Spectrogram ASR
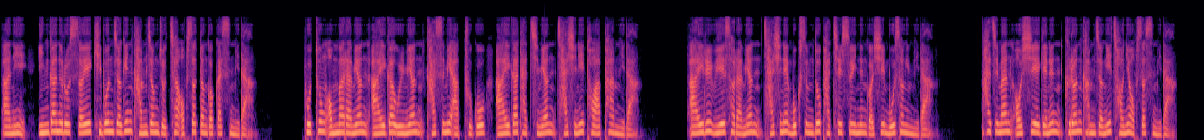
아니, 인간으로서의 기본적인 감정조차 없었던 것 같습니다. 보통 엄마라면 아이가 울면 가슴이 아프고 아이가 다치면 자신이 더 아파합니다. 아이를 위해서라면 자신의 목숨도 바칠 수 있는 것이 모성입니다. 하지만 어 씨에게는 그런 감정이 전혀 없었습니다.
